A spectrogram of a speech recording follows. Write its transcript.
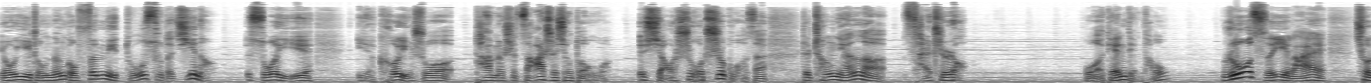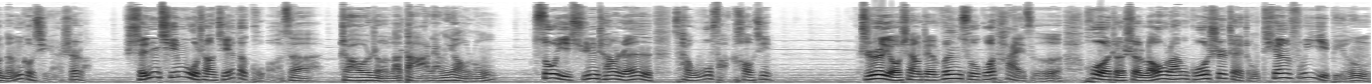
有一种能够分泌毒素的机能。”所以，也可以说他们是杂食性动物。小时候吃果子，这成年了才吃肉。我点点头，如此一来就能够解释了。神奇木上结的果子招惹了大量药龙，所以寻常人才无法靠近。只有像这温宿国太子，或者是楼兰国师这种天赋异禀、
